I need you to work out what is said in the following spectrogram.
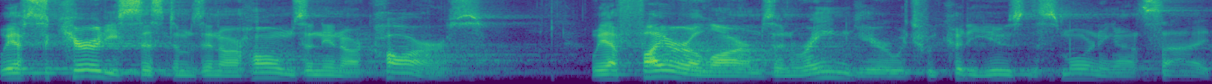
We have security systems in our homes and in our cars. We have fire alarms and rain gear, which we could have used this morning outside.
